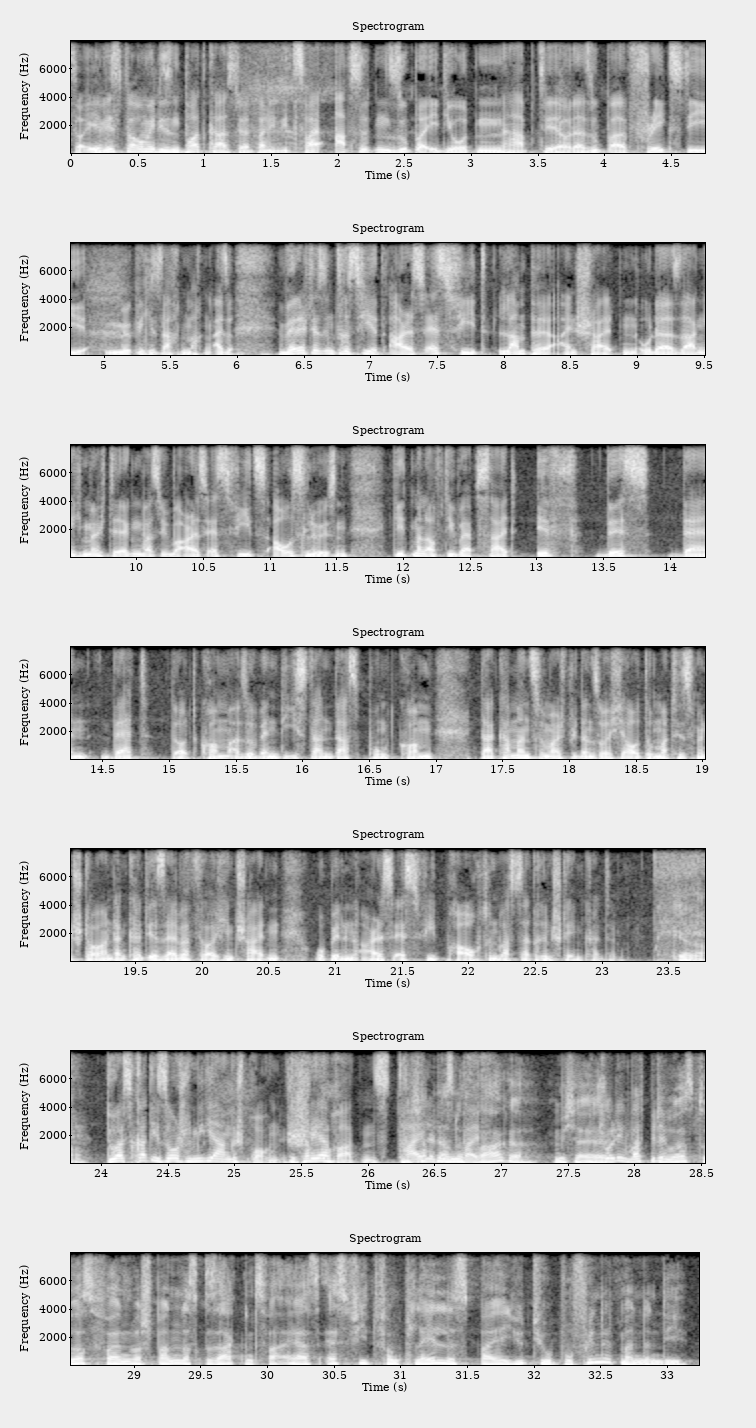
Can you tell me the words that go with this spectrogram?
So, ihr wisst, warum ihr diesen Podcast hört, weil ihr die zwei absoluten Superidioten habt hier oder Superfreaks, die mögliche Sachen machen. Also, wenn euch das interessiert, RSS-Feed, Lampe einschalten oder sagen, ich möchte irgendwas über RSS-Feeds auslösen, geht mal auf die Website ifthisthenThat.com, also wenn dies dann das.com. Da kann man zum Beispiel dann solche Automatismen steuern. Dann könnt ihr selber für euch entscheiden, ob ihr einen RSS-Feed braucht und was da drin stehen könnte. Genau. Du hast gerade die Social Media angesprochen. Share-Buttons. Teile das eine bei. Frage, Michael. Entschuldigung, was bitte? Du hast, du hast vorhin was Spannendes gesagt, und zwar RSS-Feed von Playlist bei YouTube. Wo findet man denn die?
